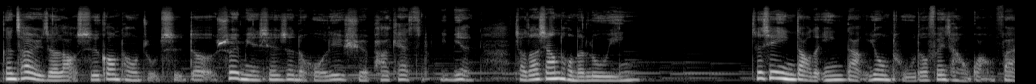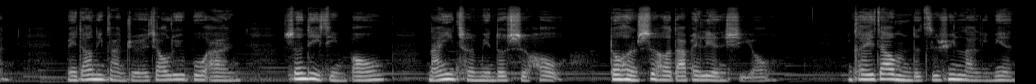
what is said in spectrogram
跟蔡宇哲老师共同主持的《睡眠先生的活力学》Podcast 里面找到相同的录音。这些引导的音档用途都非常广泛。每当你感觉焦虑不安、身体紧绷、难以成眠的时候，都很适合搭配练习哦。你可以在我们的资讯栏里面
